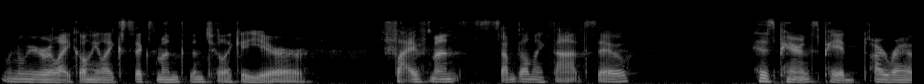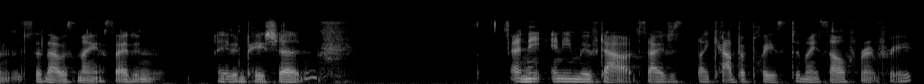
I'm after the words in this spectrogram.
when we were like only like six months into like a year or five months, something like that. So his parents paid our rent, so that was nice. I didn't, I didn't pay shit. And he and he moved out, so I just like had the place to myself rent free.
